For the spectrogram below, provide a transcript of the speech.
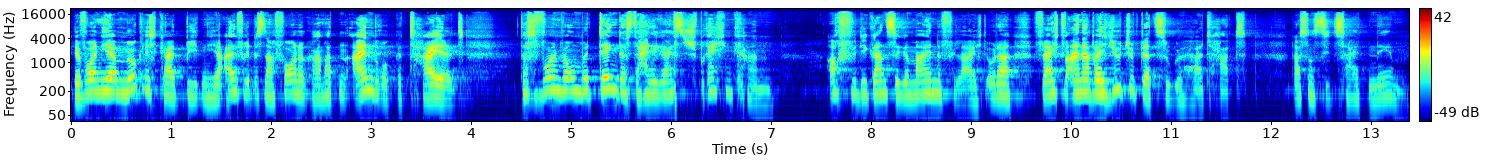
Wir wollen hier Möglichkeit bieten. Hier, Alfred ist nach vorne gekommen, hat einen Eindruck geteilt. Das wollen wir unbedingt, dass der Heilige Geist sprechen kann. Auch für die ganze Gemeinde vielleicht. Oder vielleicht, weil einer bei YouTube dazugehört hat. Lass uns die Zeit nehmen.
